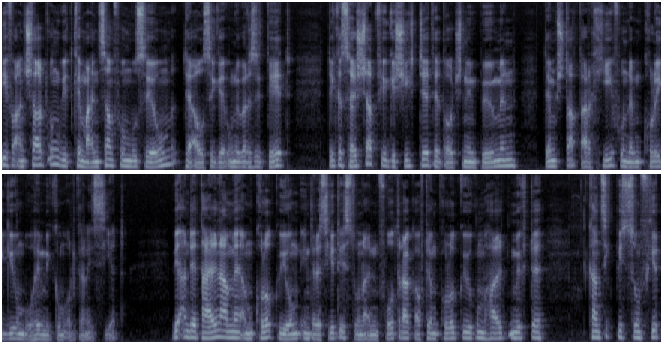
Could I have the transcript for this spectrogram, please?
Die Veranstaltung wird gemeinsam vom Museum der Aussiger Universität, der Gesellschaft für Geschichte der Deutschen in Böhmen, dem Stadtarchiv und dem Collegium Bohemicum organisiert. Wer an der Teilnahme am Kolloquium interessiert ist und einen Vortrag auf dem Kolloquium halten möchte, kann sich bis zum 4.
